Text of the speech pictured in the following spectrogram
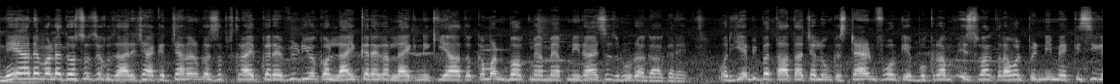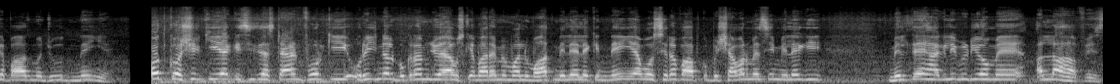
नए आने वाले दोस्तों से गुजारिश है कि चैनल को सब्सक्राइब करें वीडियो को लाइक करें, अगर लाइक नहीं किया तो कमेंट बॉक्स में हमें अपनी राय से ज़रूर आगाह करें। और ये भी बताता चलूँ कि स्टैंड फोर के बुकरम इस वक्त रावलपिंडी में किसी के पास मौजूद नहीं है। बहुत कोशिश की है किसी से स्टैंड फोर की ओरिजिनल बुकरम जो है उसके बारे में मालूम मिले, लेकिन नहीं है, वो सिर्फ़ आपको पेशावर में से मिलेगी। मिलते हैं अगली वीडियो में। अल्लाह हाफिज़।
